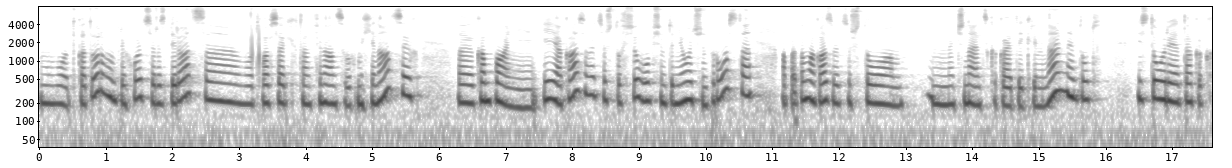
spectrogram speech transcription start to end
вот, которому приходится разбираться вот, во всяких там финансовых махинациях э, компании. И оказывается, что все, в общем-то, не очень просто, а потом оказывается, что начинается какая-то и криминальная тут история, так как,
